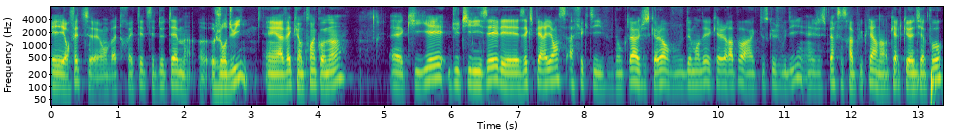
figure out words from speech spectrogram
Et en fait, euh, on va traiter de ces deux thèmes euh, aujourd'hui, et avec un point commun, euh, qui est d'utiliser les expériences affectives. Donc là, jusqu'alors, vous vous demandez quel est le rapport avec tout ce que je vous dis, et j'espère que ce sera plus clair dans quelques diapos.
